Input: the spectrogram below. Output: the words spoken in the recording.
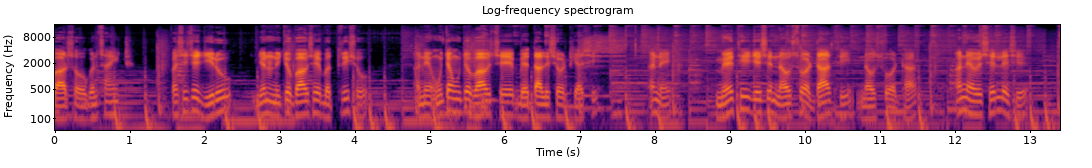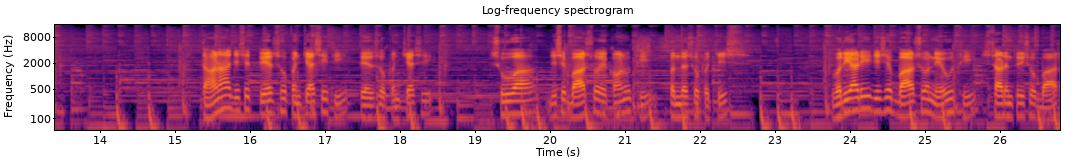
બારસો ઓગણસાઠ. પછી છે જીરું, જેનો નીચો ભાવ છે બત્રીસો. અને ઊંચા ઊંચો ભાવ છે બેતાલીસો અઠ્યાસી. અને મેથી જે છે નવસો અઢારથી નવસો અઢાર. અને હવે છેલ્લે છે ધાણા જે છે તેરસો પંચ્યાસીથી તેરસો પંચ્યાસી. સુવા જે છે બારસો એકાણુંથી પંદરસો પચીસ. વરિયાળી જે છે બારસો નેવુંથી સાડત્રીસો બાર.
